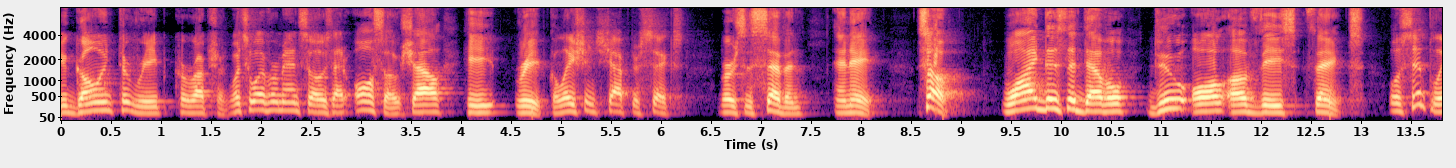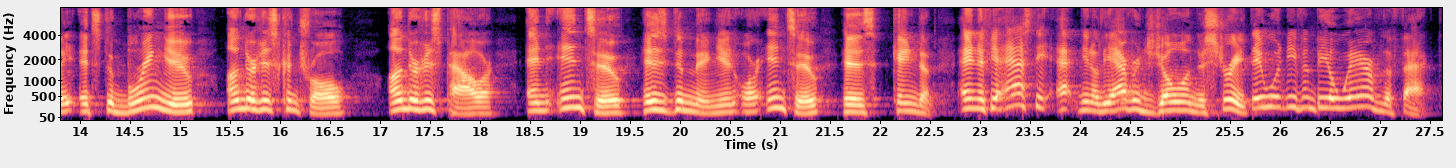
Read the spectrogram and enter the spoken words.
you're going to reap corruption. Whatsoever man sows, that also shall he reap. Galatians chapter 6, verses 7 and 8. So, why does the devil do all of these things? Well, simply, it's to bring you under his control, under his power, and into his dominion or into his kingdom. And if you ask the, you know, the average Joe on the street, they wouldn't even be aware of the fact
